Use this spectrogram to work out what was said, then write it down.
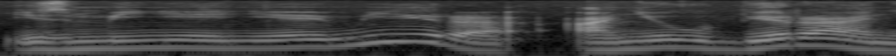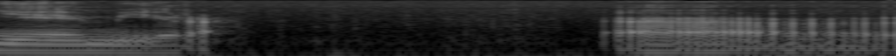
изменение мира, а не убирание мира. Э,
